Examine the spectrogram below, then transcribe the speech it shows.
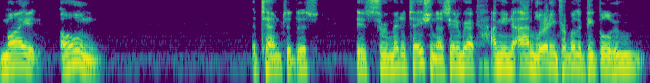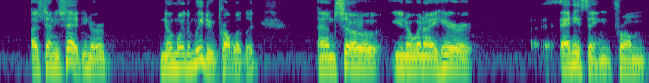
my own attempt at this is through meditation. That's the only way. I, I mean, and learning from other people who, as Danny said, you know, know more than we do probably. And so, you know, when I hear anything from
